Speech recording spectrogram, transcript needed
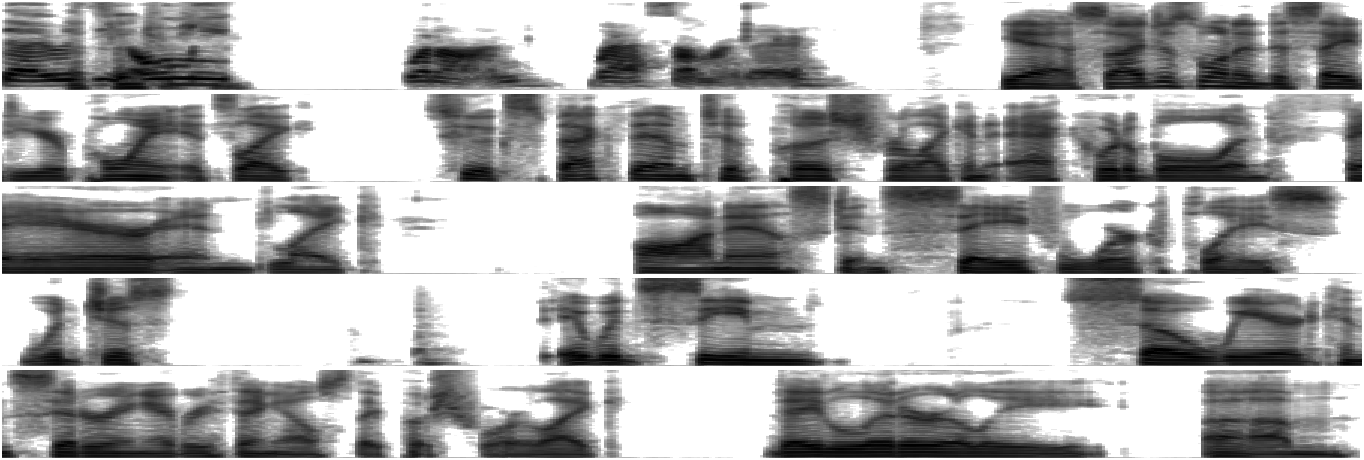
that was That's the only went on last summer there. Yeah, so I just wanted to say to your point, it's like to expect them to push for like an equitable and fair and like honest and safe workplace would just it would seem so weird considering everything else they push for. Like they literally um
